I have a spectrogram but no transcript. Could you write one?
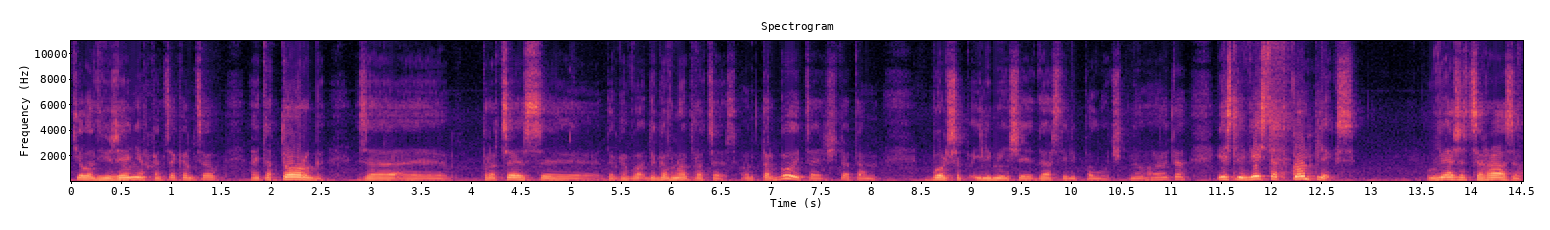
телодвижения, в конце концов, это торг за э, процесс, договор, договорной процесс. Он торгует, что там больше или меньше даст или получит. Но это, если весь этот комплекс увяжется разом,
